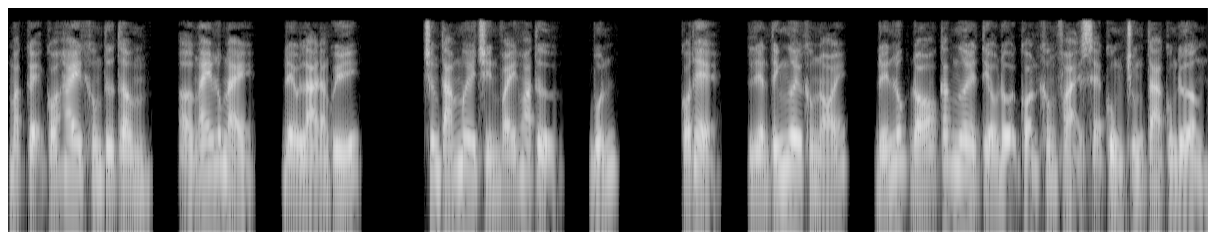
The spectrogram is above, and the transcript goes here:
mặc kệ có hay không tư tâm, ở ngay lúc này, đều là đáng quý. chương 89 váy hoa tử, 4. Có thể, liền tính ngươi không nói, đến lúc đó các ngươi tiểu đội còn không phải sẽ cùng chúng ta cùng đường.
